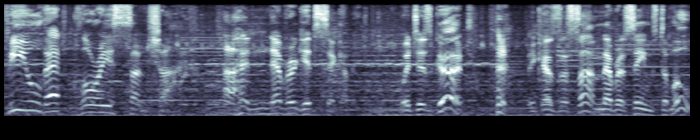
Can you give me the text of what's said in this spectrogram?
feel that glorious sunshine. I never get sick of it, which is good, because the sun never seems to move.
